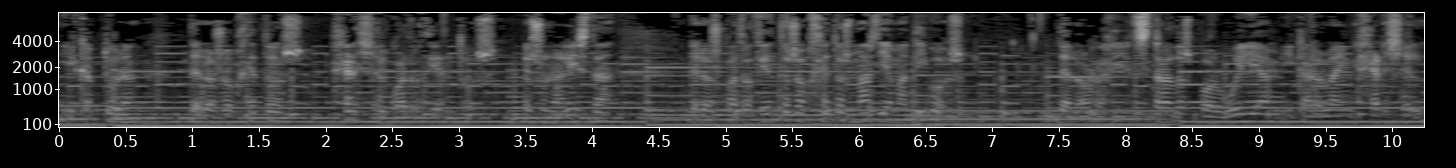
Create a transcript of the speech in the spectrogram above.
y captura de los objetos Herschel 400. Es una lista de los 400 objetos más llamativos de los registrados por William y Caroline Herschel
